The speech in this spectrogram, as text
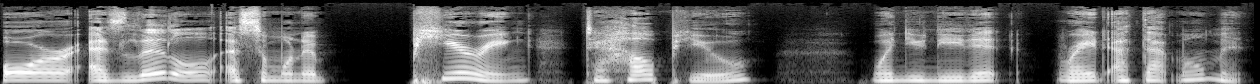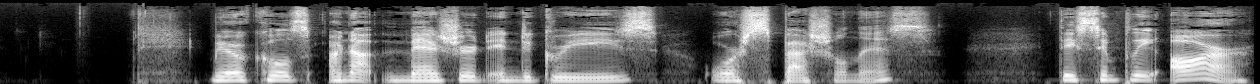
or as little as someone appearing to help you when you need it right at that moment. Miracles are not measured in degrees or specialness. They simply are,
